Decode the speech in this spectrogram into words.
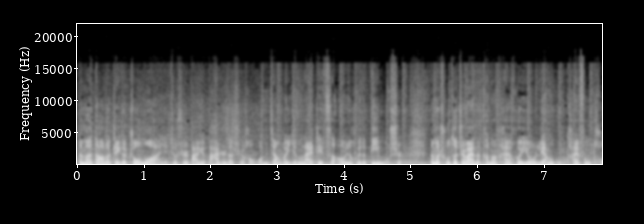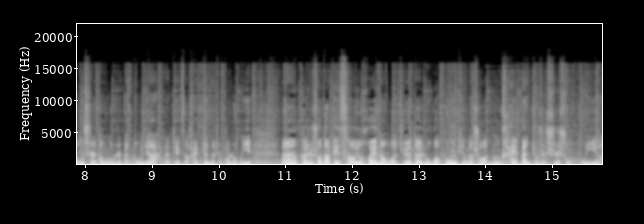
那么到了这个周末啊，也就是八月八日的时候，我们将会迎来这次奥运会的闭幕式。那么除此之外呢，可能还会有两股台风同时登陆日本东京啊，那这次还真的是不容易。嗯，可是说到这次奥运会呢，我觉得如果公平的说，能开办就是实属不易了。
